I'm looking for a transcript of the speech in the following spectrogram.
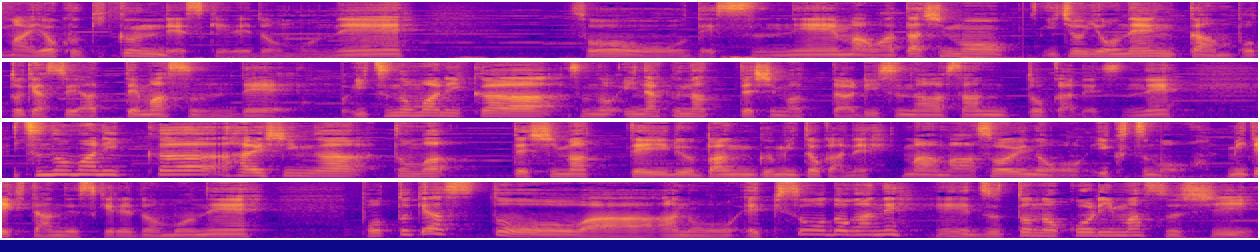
まあ、よく聞くんですけれどもね。そうですね。まあ私も一応4年間ポッドキャストやってますんで、いつの間にかそのいなくなってしまったリスナーさんとかですね、いつの間にか配信が止まってしまっている番組とかね、まあまあそういうのをいくつも見てきたんですけれどもね、ポッドキャストはあのエピソードがね、えーずっと残りますし、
